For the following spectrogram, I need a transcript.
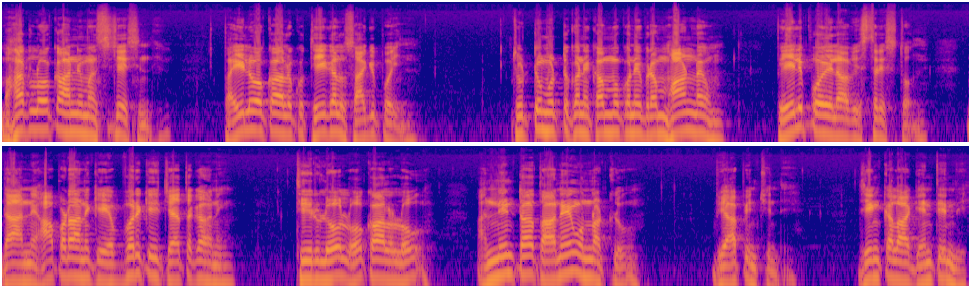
మహర్లోకాన్ని మసి చేసింది పైలోకాలకు తీగలు సాగిపోయింది చుట్టుముట్టుకొని కమ్ముకుని బ్రహ్మాండం పేలిపోయేలా విస్తరిస్తోంది. దాన్ని ఆపడానికి ఎవ్వరికీ చేతగాని తీరులో లోకాలలో అన్నింటా తానే ఉన్నట్లు వ్యాపించింది. జింకలా గెంతింది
